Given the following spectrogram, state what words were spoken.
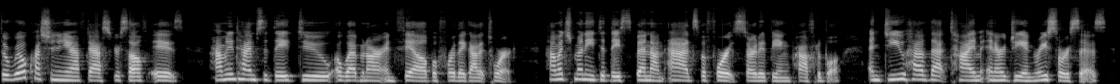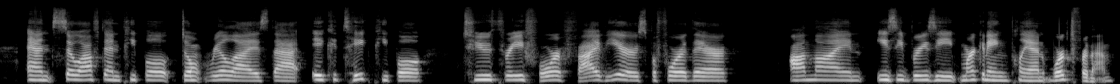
the real question you have to ask yourself is how many times did they do a webinar and fail before they got it to work? How much money did they spend on ads before it started being profitable? And do you have that time, energy, and resources? And so often people don't realize that it could take people two, three, four, five years before their online easy breezy marketing plan worked for them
